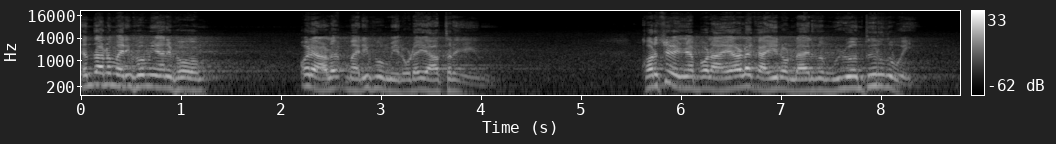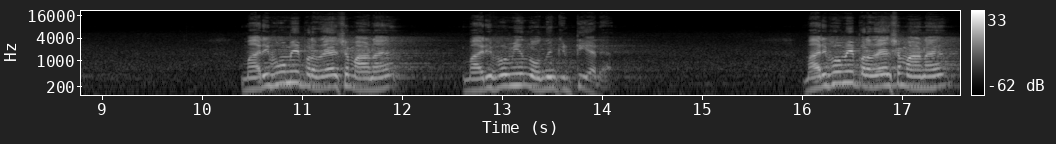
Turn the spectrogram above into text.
എന്താണ് മരുഭൂമി അനുഭവം? ഒരാൾ മരുഭൂമിയിലൂടെ യാത്ര ചെയ്യുന്നു. കുറച്ച് കഴിഞ്ഞപ്പോൾ അയാളുടെ കയ്യിലുണ്ടായിരുന്ന മുഴുവൻ തീർന്നുപോയി. മരുഭൂമി പ്രദേശമാണ് മരുഭൂമിയിൽ നിന്നൊന്നും കിട്ടിയല്ല. മരുഭൂമി പ്രദേശമാണ്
